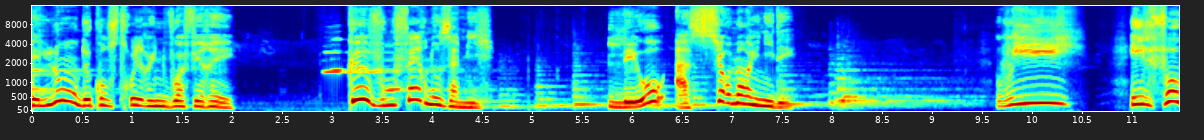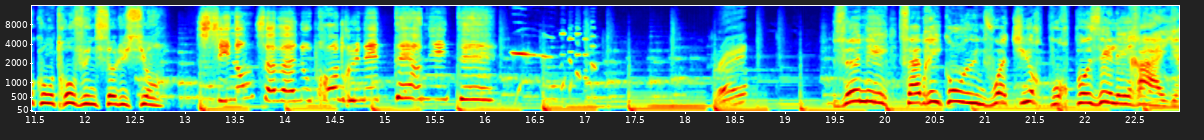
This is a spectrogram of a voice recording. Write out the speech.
C'est long de construire une voie ferrée. Que vont faire nos amis? Léo a sûrement une idée. Oui, il faut qu'on trouve une solution. Sinon, ça va nous prendre une éternité. Venez, fabriquons une voiture pour poser les rails.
